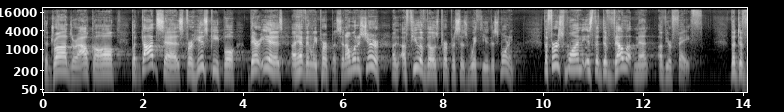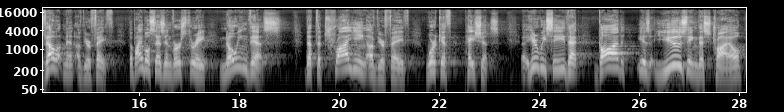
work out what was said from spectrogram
to drugs or alcohol. But God says for His people, there is a heavenly purpose. And I want to share a, a few of those purposes with you this morning. The first one is the development of your faith. The development of your faith. The Bible says in verse 3 knowing this, that the trying of your faith worketh patience. Uh, here we see that God is using this trial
